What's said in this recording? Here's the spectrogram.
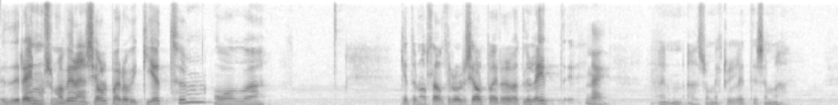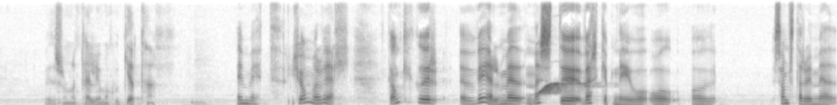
Við reynum svona að vera einn sjálfbær og við getum og uh, getum náttúrulega aldrei orðið sjálfbær að öllu leiti Nei. en að svo miklu leiti sem að við svona teljum okkur geta. Einmitt. Hljómar vel. Gangi ykkur eh, vel með næstu verkefni og, og, og samstarfi með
